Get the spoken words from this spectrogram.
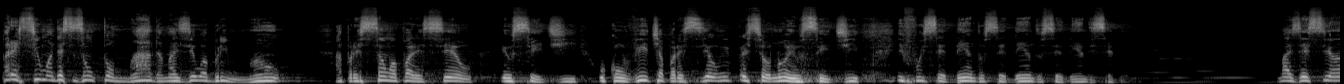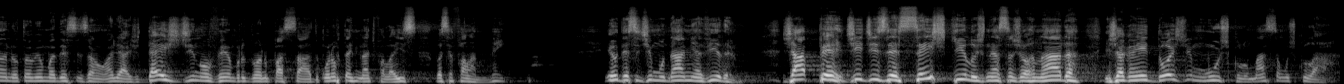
Parecia uma decisão tomada, mas eu abri mão. A pressão apareceu eu cedi. O convite apareceu, me impressionou, eu cedi. E fui cedendo, cedendo, cedendo e cedendo. Mas esse ano eu tomei uma decisão. Aliás, 10 de novembro do ano passado, quando eu terminar de falar isso, você fala amém. Eu decidi mudar a minha vida. Já perdi 16 quilos nessa jornada e já ganhei dois de músculo, massa muscular.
